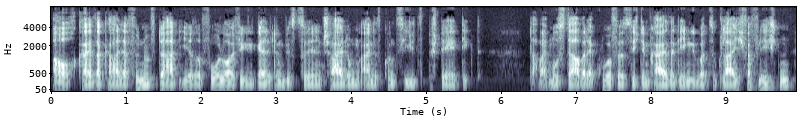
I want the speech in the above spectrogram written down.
Auch Kaiser Karl V. hat ihre vorläufige Geltung bis zu den Entscheidungen eines Konzils bestätigt Dabei musste aber der Kurfürst sich dem Kaiser gegenüber zugleich verpflichten,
